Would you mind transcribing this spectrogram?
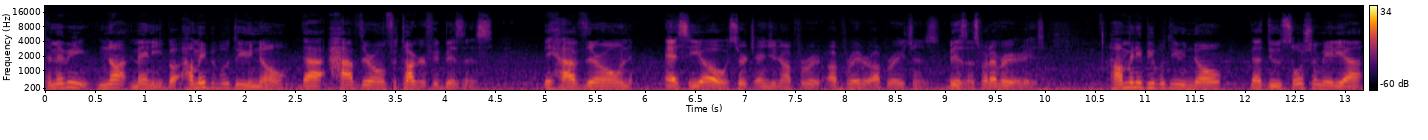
And maybe not many, but how many people do you know that have their own photography business? They have their own SEO, search engine oper- operator operations business, whatever it is. How many people do you know that do social media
